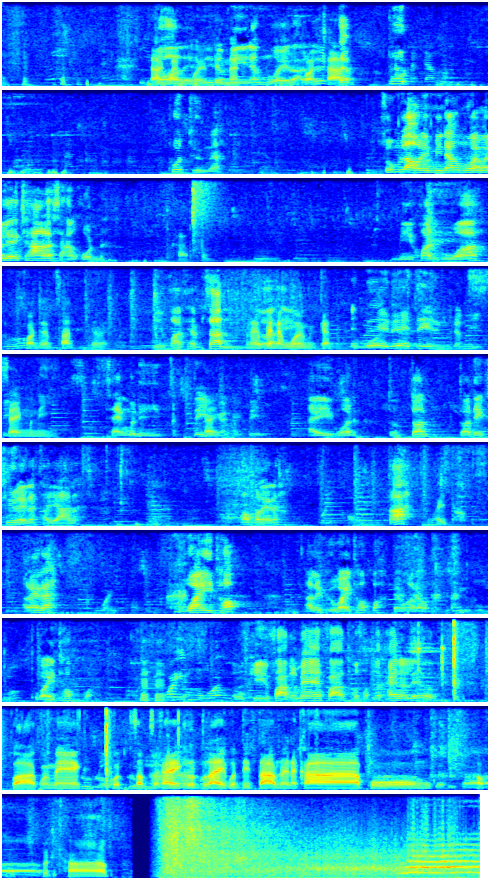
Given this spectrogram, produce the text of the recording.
สุดยอดเลยจากนักมวย นี่เป็จะนนักมีนักมวยเหรอควานช้าง แต่ พูด พูดถึงนะ ซุ้มเราเนี่ยมีนักมวยมาเลี้ยงช้างแล้วสามคนนะครับผมอืมมีควานหัว ก่อนแจมสั้นใช่ไหมมีควานแทมสั้นอันนั่นเป็นนักมวยเหมือนกันนักมวยเต้เต้มันจะมีแสงมณีแสงมณี ตีกันตีไอหัวตอนตอนตอนเด็กชื่ออะไรนะฉายานะท็อปอะไรนะ ไวท็อปฮะ ไว้ท็อปอะไรนะ ไวท็อปไวท็อป อะไรคือไวท็อปวะแปลว่าอะไรวะชื่อผมว่าไวท็อปวะโอเค ฝากกันแม่ฝากกด subscribe หน่อยเร็วฝากแม่แม่ๆกด subscribe กดไลค์กดติดตามด้วยนะครับผมสวัสดีครับ ครับผม สวัสดีครับ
